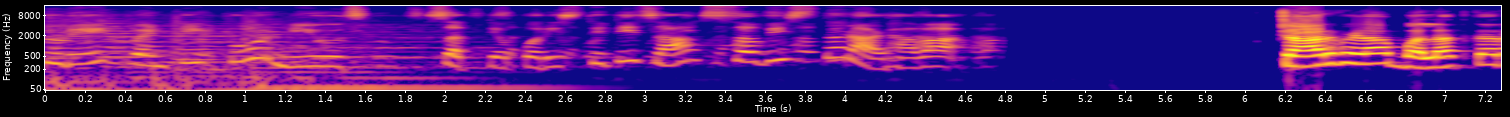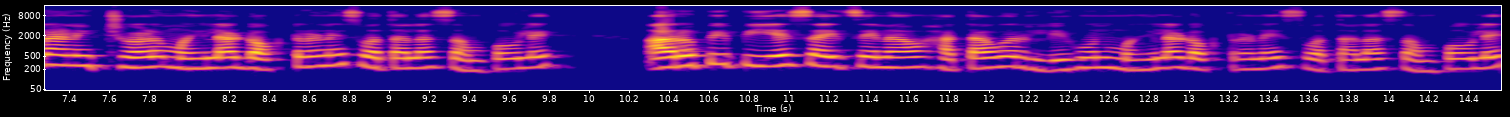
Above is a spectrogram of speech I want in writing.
टुडे ट्वेंटी फोर न्यूज सत्य परिस्थितीचा सविस्तर आढावा. चार वेळा बलात्कार आणि छळ महिला डॉक्टरने स्वतःला संपवले. आरोपी पी एस आयचे नाव हातावर लिहून महिला डॉक्टरने स्वतःला संपवले.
